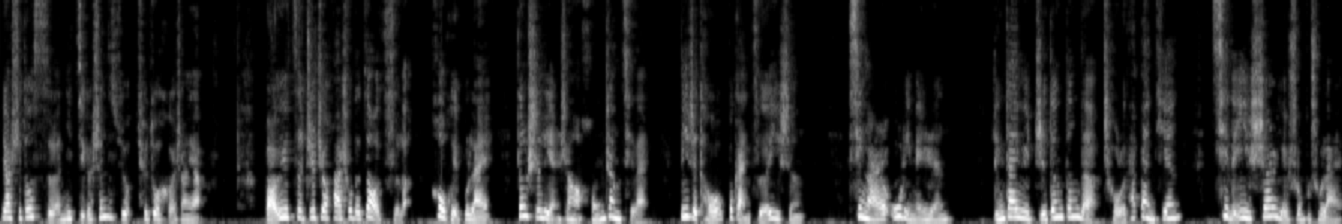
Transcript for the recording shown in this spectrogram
要是都死了，你几个身子去去做和尚呀？宝玉自知这话说的造次了，后悔不来，登时脸上红胀起来，低着头不敢啧一声。幸而屋里没人，林黛玉直瞪瞪的瞅了他半天，气得一声儿也说不出来。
